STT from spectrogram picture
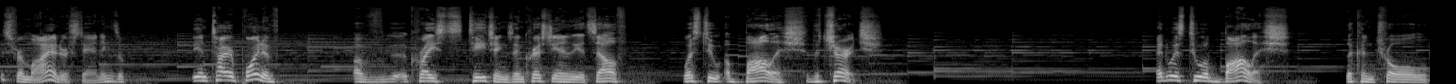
is from my understanding, the, the entire point of, of Christ's teachings and Christianity itself was to abolish the church. It was to abolish the control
